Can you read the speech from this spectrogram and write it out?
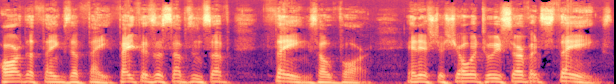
are the things of faith. Faith is the substance of things hoped for, and it's to show unto his servants things.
